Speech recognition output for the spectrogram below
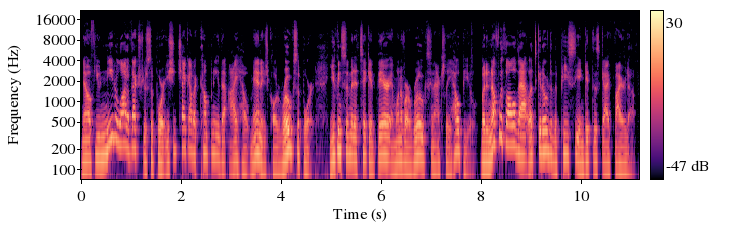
Now, if you need a lot of extra support, you should check out a company that I help manage called Rogue Support. You can submit a ticket there and one of our rogues can actually help you. But enough with all of that, let's get over to the PC and get this guy fired up.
